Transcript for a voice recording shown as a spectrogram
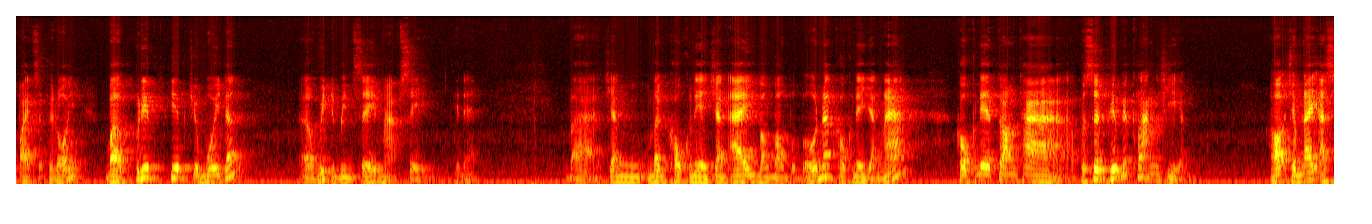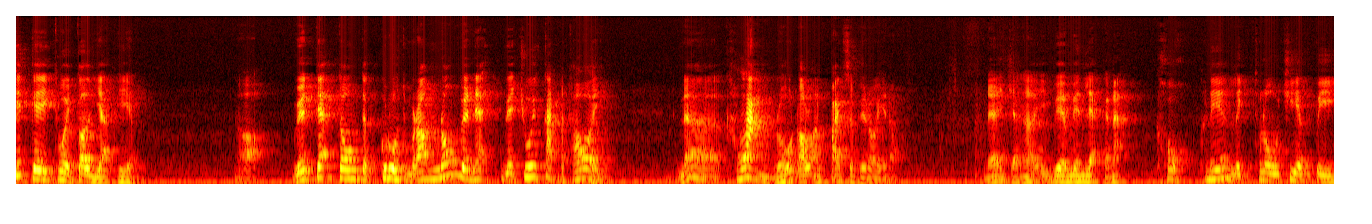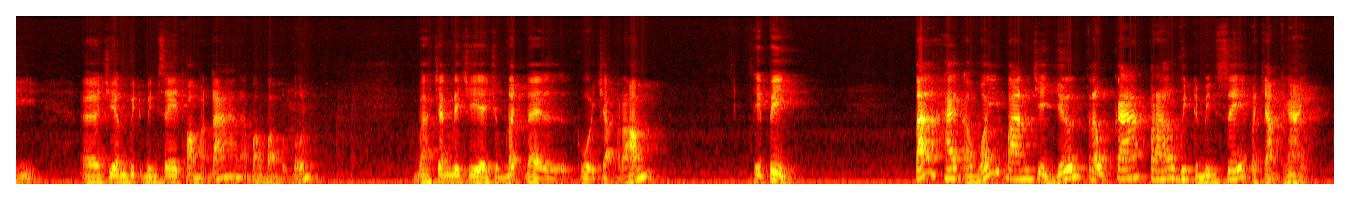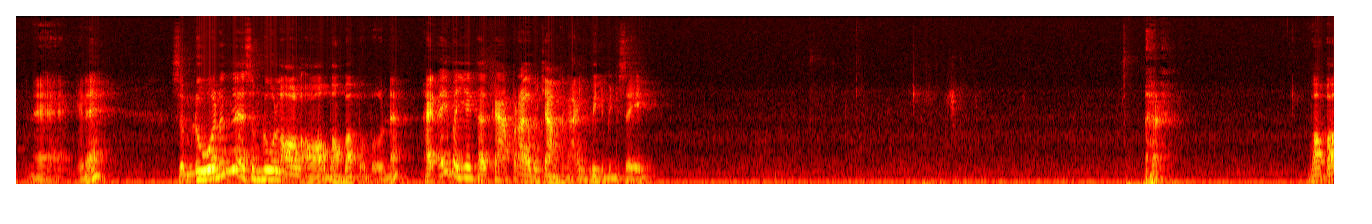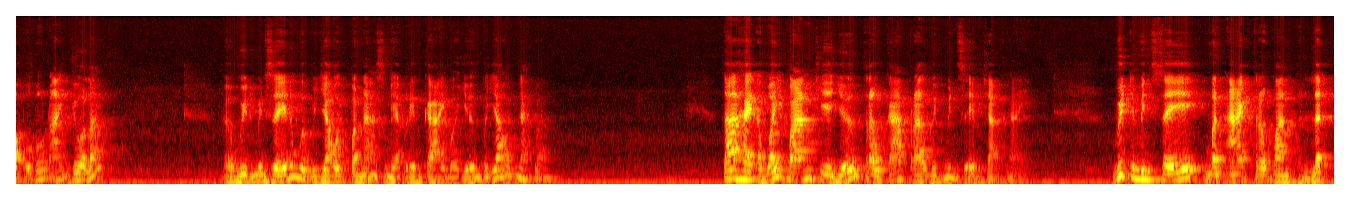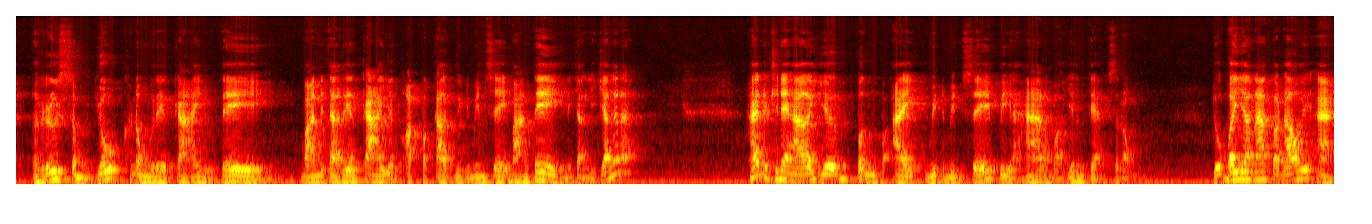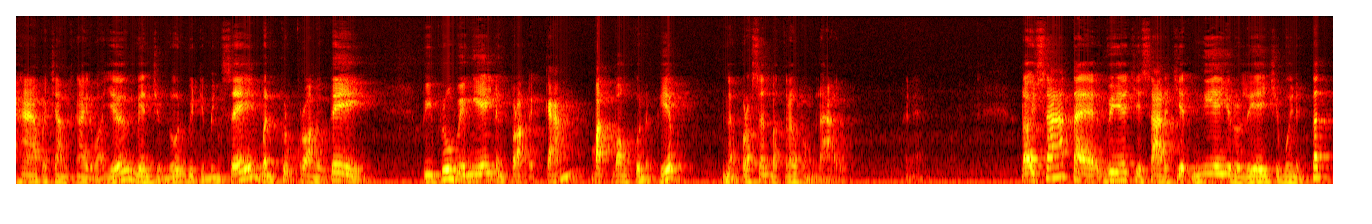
80%បើប្រៀបធៀបជាមួយនឹងវីតាមីន C ម៉ាប់ផ្សេងឃើញទេបាទអញ្ចឹងនឹងខុសគ្នាអញ្ចឹងឯងបងបងប្អូនណាខុសគ្នាយ៉ាងណាខុសគ្នាត្រង់ថាប្រសិទ្ធភាពវាខ្លាំងជាងហកចំណែកអាស៊ីតគេធ្វើឲ្យតុល្យភាពអ វាតាក់ទងទៅគ្រោះតម្រង់នោះវាអ្នកវាជួយកាត់បន្ថយណាខ្លាំងរហូតដល់80%ឯនោះណាអញ្ចឹងហើយវាមានលក្ខណៈខុសគ្នាលេចធ្លោជាងពីជាងវីតាមីន C ធម្មតាណាបងបងប្អូនបាទអញ្ចឹងនេះជាចំណុចដែលគួរចាប់អារម្មណ៍ទី2តើហេតុអ្វីបានជាយើងត្រូវការប្រើវីតាមីន C ប្រចាំថ្ងៃណែឃើញទេ សំណួរហ្នឹងគឺសំណួរល្អល្អបងបងប្អូនណាហេតុអីបើយើងត្រូវការប្រើប្រចាំថ្ងៃវីតាមីន C បងបងប្អូនអាចយល់ហើយវីតាមីន C ហ្នឹងវាប្រយោជន៍ប៉ុណ្ណាសម្រាប់រាងកាយរបស់យើងប្រយោជន៍ណាស់បាទតើហេតុអ្វីបានជាយើងត្រូវការប្រើវីតាមីន C ប្រចាំថ្ងៃវីតាមីន C มันអាចត្រូវបានផលិត ឬសំយោគក្នុងរាងកាយនោះទេ បានន័យថារាងកាយយើងអត់បង្កើតវីតាមីន C បានទេនេះចឹងនិយាយចឹងណាហើយដូច្នេះហើយយើងពឹងផ្អែកវីតាមីន C ពីអាហាររបស់យើងទាំងស្រុងទោះបីយ៉ាងណាក៏ដោយអាហារប្រចាំថ្ងៃរបស់យើងមានចំនួនវីតាមីន C មិនគ្រប់គ្រាន់នោះទេពីព្រោះវាងាយនឹងប្រតិកម្មបាត់បង់គុណភាពនៅប្រសិនបើត្រូវកម្ដៅដោយសារតែវាជាសារជាតិងាយរលាយជាមួយនឹងទឹក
